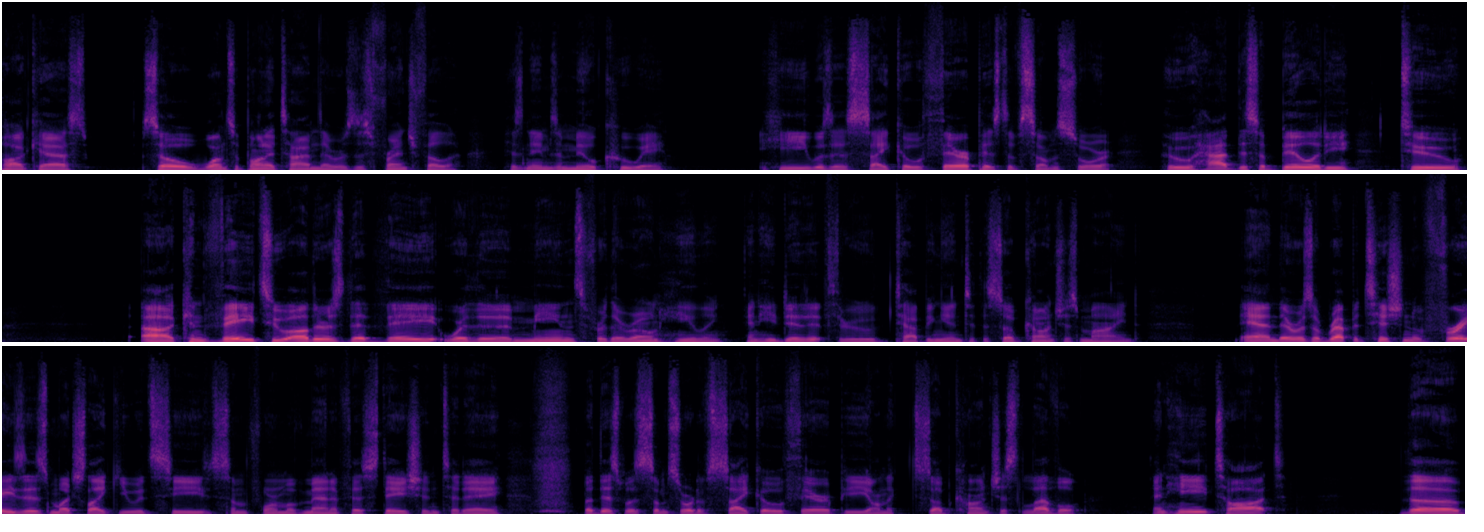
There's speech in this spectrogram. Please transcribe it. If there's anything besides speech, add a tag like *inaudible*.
podcast. So once upon a time, there was this French fella. His name's Emile Coué. He was a psychotherapist of some sort who had this ability to uh, convey to others that they were the means for their own healing. And he did it through tapping into the subconscious mind. And there was a repetition of phrases, much like you would see some form of manifestation today. But this was some sort of psychotherapy on the subconscious level. And he taught the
